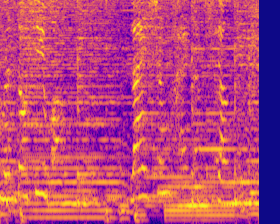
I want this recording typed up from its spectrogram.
我们都希望来生还能相遇。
